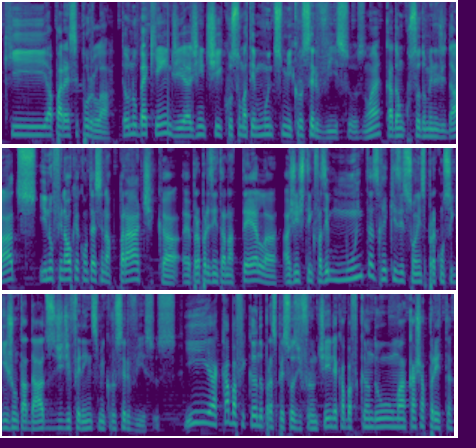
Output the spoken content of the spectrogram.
que aparece por lá. Então no back-end a gente costuma ter muitos microserviços, não é? Cada um com seu domínio de dados. E no final o que acontece na prática, é para apresentar na tela, a gente tem que fazer muitas requisições para conseguir juntar dados de diferentes microserviços. E acaba ficando para as pessoas de front-end, acaba ficando uma caixa preta.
